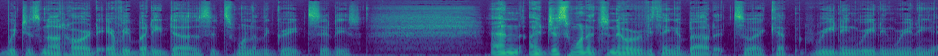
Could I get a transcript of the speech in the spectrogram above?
which is not hard. Everybody does. It's one of the great cities. And I just wanted to know everything about it. So I kept reading, reading, reading.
